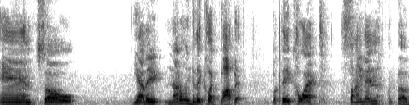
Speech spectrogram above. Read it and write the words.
and so yeah, they not only do they collect Bop It, but they collect Simon, like the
